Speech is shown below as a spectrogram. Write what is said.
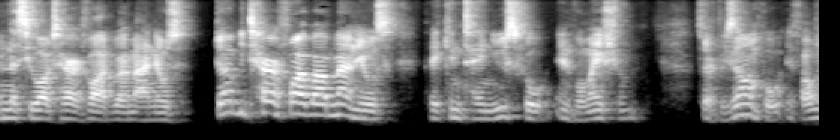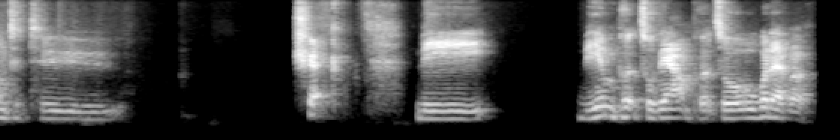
unless you are terrified by manuals. Don't be terrified by manuals, they contain useful information. So, for example, if I wanted to check the the inputs or the outputs or whatever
